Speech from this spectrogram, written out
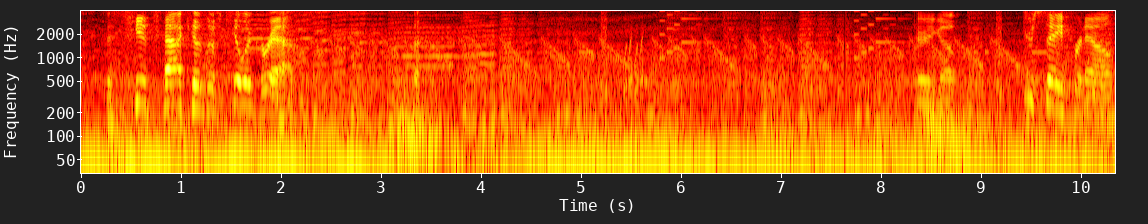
it's the attack of the killer graphs. You're safe for now.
